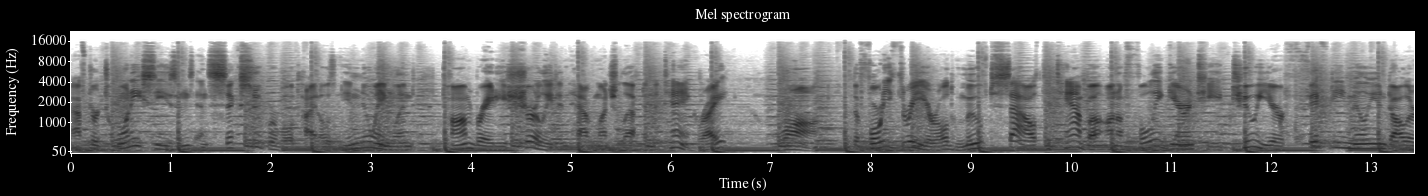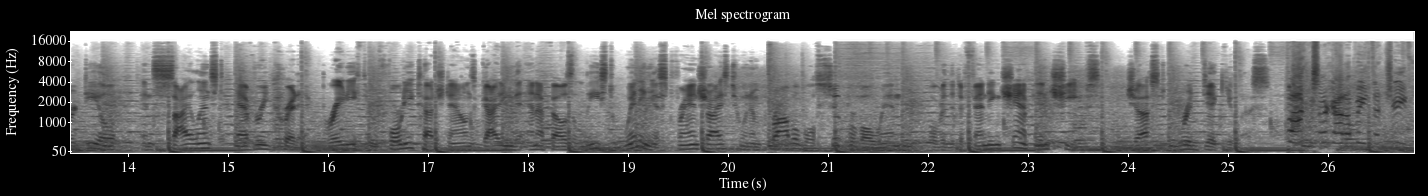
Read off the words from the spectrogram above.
After 20 seasons and six Super Bowl titles in New England, Tom Brady surely didn't have much left in the tank, right? Wrong. The 43 year old moved south to Tampa on a fully guaranteed two year, $50 million deal and silenced every critic. Brady threw 40 touchdowns, guiding the NFL's least winningest franchise to an improbable Super Bowl win over the defending champion Chiefs. Just ridiculous. Bucs are going to beat the Chiefs.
